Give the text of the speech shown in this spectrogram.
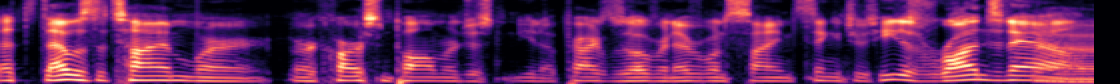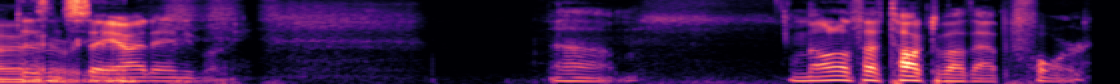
that's that was the time where where Carson Palmer just you know practice over and everyone's signing signatures. He just runs down, Oh, doesn't say go. hi to anybody. Um, I don't know if I've talked about that before.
